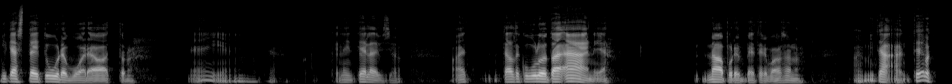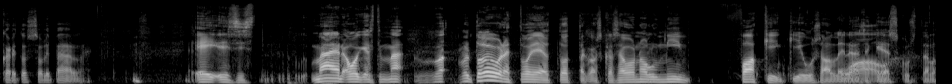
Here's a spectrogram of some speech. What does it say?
Mitäs teit uuden vuoden aattona? Ei, ei mitään. Kattelin televisio. Ai, täältä kuuluu jotain ääniä. Naapurin Petri vaan sanoi. Ai mitä, telkkari tossa oli päällä. ei, siis, mä en oikeasti, mä, mä, mä toivon, että toi ei ole totta, koska se on ollut niin fucking kiusallinen wow. Se keskustelu.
